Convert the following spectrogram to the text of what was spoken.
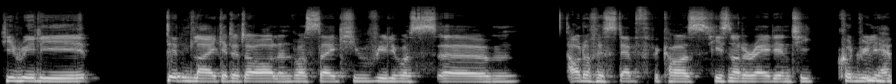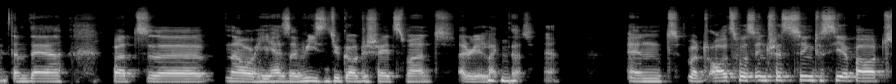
he really didn't like it at all and was like he really was um, out of his depth because he's not a radiant. He could really mm-hmm. help them there, but uh, now he has a reason to go to Shadesmar. And I really mm-hmm. like that. Yeah. And what also was interesting to see about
